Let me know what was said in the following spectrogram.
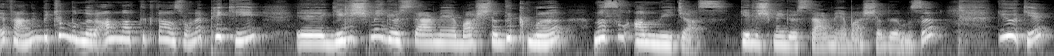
efendim bütün bunları anlattıktan sonra peki e, gelişme göstermeye başladık mı? Nasıl anlayacağız gelişme göstermeye başladığımızı? Diyor ki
